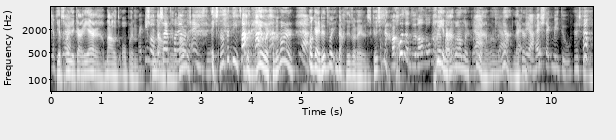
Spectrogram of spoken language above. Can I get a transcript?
je, hebt- gewoon ja. je carrière gebouwd op een Maar Imo, we zijn het gewoon iemand heel anders. eens. Dus. Ik snap het niet. Ik ben heel erg in de war. Ja. Oké, dit wordt- ik dacht dit wordt een hele discussie. Nou, Maar goed dat we dan onder. Goeie nabrander, nabrander. Ja, lekker. Ja, hashtag MeToo. hashtag.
